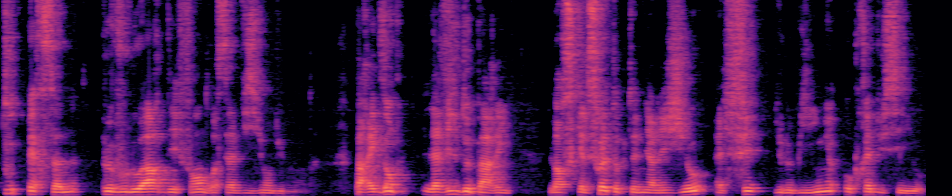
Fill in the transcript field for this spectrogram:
toute personne peut vouloir défendre sa vision du monde. Par exemple, la ville de Paris Lorsqu'elle souhaite obtenir les JO, elle fait du lobbying auprès du CIO.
